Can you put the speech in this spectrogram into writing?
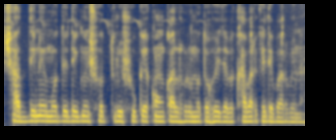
সাত দিনের মধ্যে দেখবেন শত্রু শুকে কঙ্কালহর মতো হয়ে যাবে, খাবার খেতে পারবে না।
